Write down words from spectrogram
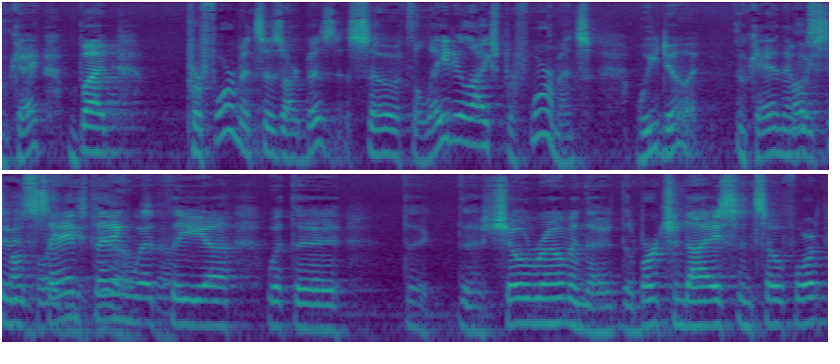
Okay. But performance is our business. So if the lady likes performance, we do it. Okay. And then Most- we do the same thing do, with so. the uh, with the the, the showroom and the, the merchandise and so forth.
